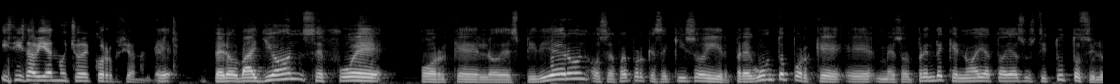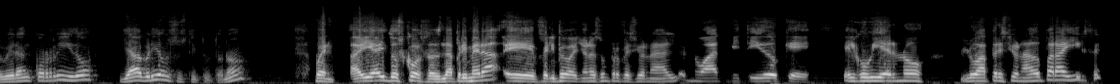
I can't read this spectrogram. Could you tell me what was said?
y sí sabían mucho de corrupción. Eh, pero Bayón se fue porque lo despidieron o se fue porque se quiso ir? Pregunto porque eh, me sorprende que no haya todavía sustituto. Si lo hubieran corrido, ya habría un sustituto, ¿no? Bueno, ahí hay dos cosas. La primera, eh, Felipe Bayona es un profesional, no ha admitido que el gobierno lo ha presionado para irse,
